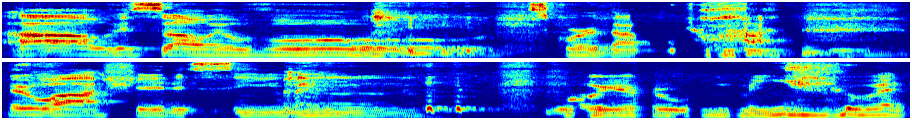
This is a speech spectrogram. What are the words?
Ah, Luizão, eu vou discordar. Eu acho ele sim um goleiro ruim, velho.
